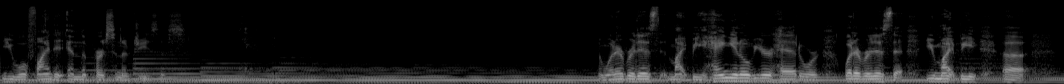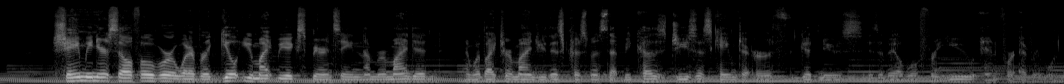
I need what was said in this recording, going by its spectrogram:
you will find it in the person of Jesus. And whatever it is that might be hanging over your head, or whatever it is that you might be uh, shaming yourself over, or whatever guilt you might be experiencing, I'm reminded and would like to remind you this Christmas that because Jesus came to earth, good news is available for you and for everyone.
